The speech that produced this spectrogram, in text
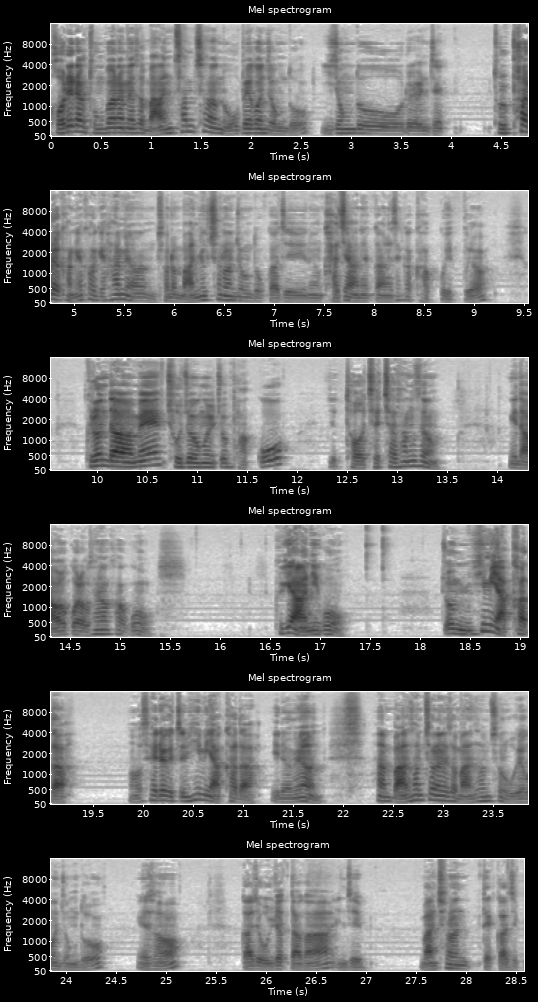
거래량 동반하면서 13,500원 정도, 이 정도를 이제 돌파를 강력하게 하면 저는 16,000원 정도까지는 가지 않을까 하는 생각 갖고 있고요. 그런 다음에 조정을 좀 받고, 더 재차 상승이 나올 거라고 생각하고, 그게 아니고, 좀 힘이 약하다. 어, 세력이 좀 힘이 약하다. 이러면 한 13,000원에서 13,500원 정도에서까지 올렸다가 이제 11,000원대까지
